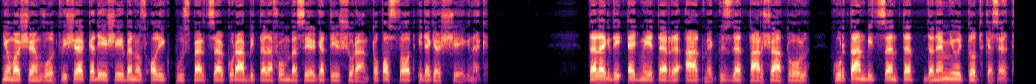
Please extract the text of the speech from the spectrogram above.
Nyoma sem volt viselkedésében az alig húsz perccel korábbi telefonbeszélgetés során tapasztalt idegességnek. Telegdi egy méterre állt meg üzlettársától, kurtán biccentett, de nem nyújtott kezet.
